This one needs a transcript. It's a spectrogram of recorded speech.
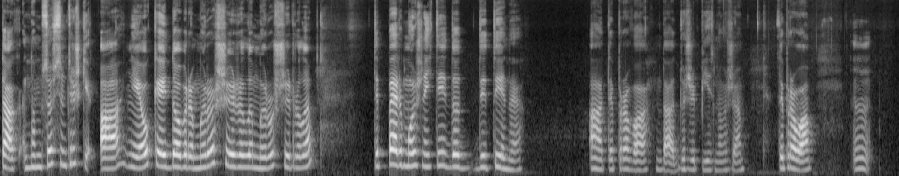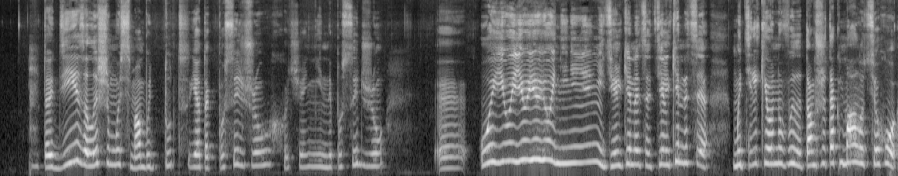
так, нам зовсім трішки. А, ні, окей, добре, ми розширили, ми розширили. Тепер можна йти до дитини. А, ти права, да, дуже пізно вже. Ти права. Тоді залишимось, мабуть, тут я так посиджу, хоча ні, не посиджу. Е, Ой-ой-ой-ой, ні-ні-ні, тільки не це, тільки не це. Ми тільки оновили, там вже так мало цього.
